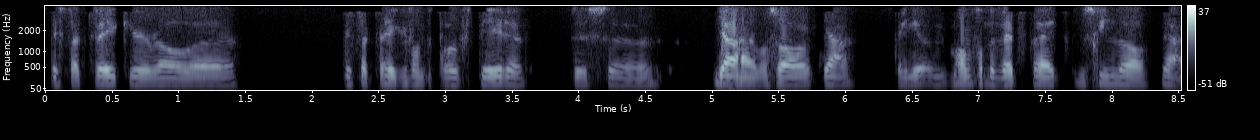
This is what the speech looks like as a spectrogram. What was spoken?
wist daar twee keer wel... wist daar twee keer van te profiteren. Dus ja, hij was wel... Ja, ik weet niet, een man van de wedstrijd misschien wel. Ja,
